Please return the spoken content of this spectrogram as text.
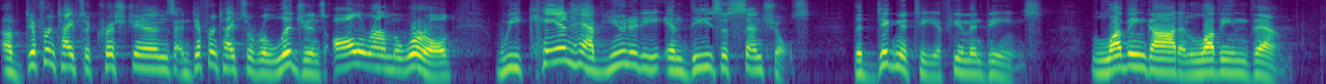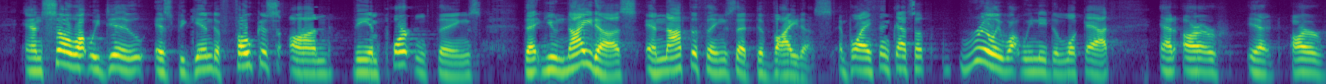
of different types of Christians and different types of religions all around the world, we can have unity in these essentials the dignity of human beings, loving God and loving them. And so, what we do is begin to focus on the important things that unite us and not the things that divide us. And boy, I think that's a, really what we need to look at at our, at our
